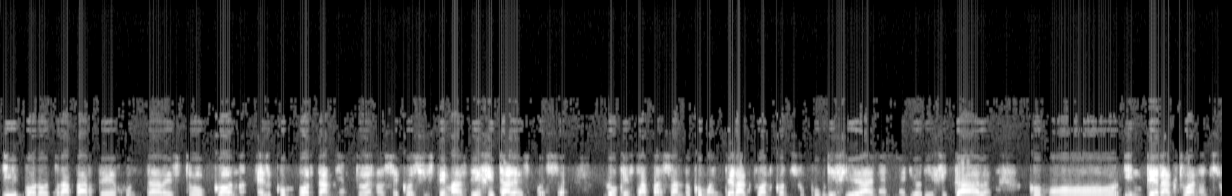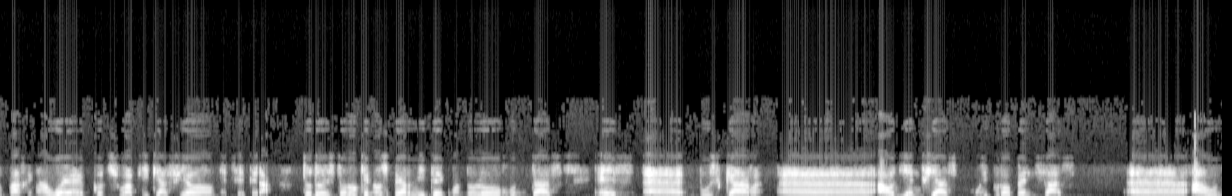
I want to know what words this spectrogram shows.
Y por otra parte juntar esto con el comportamiento en los ecosistemas digitales, pues lo que está pasando, cómo interactúan con su publicidad en el medio digital, cómo interactúan en su página web, con su aplicación, etcétera. Todo esto lo que nos permite, cuando lo juntas, es eh, buscar eh, audiencias muy propensas eh, a un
